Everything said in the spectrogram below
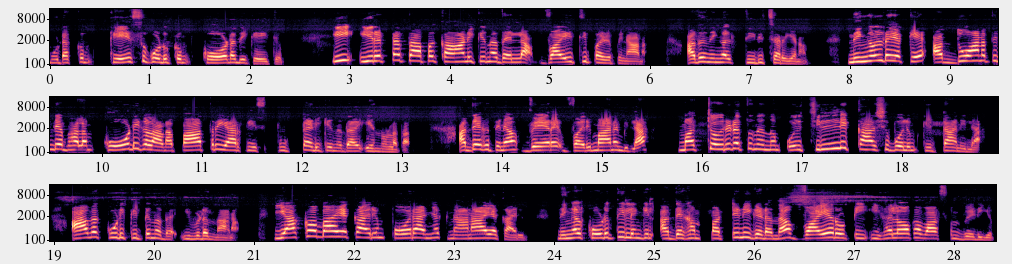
മുടക്കും കേസ് കൊടുക്കും കോടതി കയറ്റും. ഈ ഇരട്ടത്താപ്പ് കാണിക്കുന്നതെല്ലാം വയറ്റിപ്പഴുപ്പിനാണ്. അത് നിങ്ങൾ തിരിച്ചറിയണം. നിങ്ങളുടെയൊക്കെ അധ്വാനത്തിന്റെ ഫലം കോടികളാണ് പാത്രിയാർക്കീസ് പുട്ടടിക്കുന്നത് എന്നുള്ളത്. അദ്ദേഹത്തിന് വേറെ വരുമാനമില്ല. മറ്റൊരിടത്തു നിന്നും ഒരു ചില്ലിക്കാശ് പോലും കിട്ടാനില്ല. ആകെ കൂടി കിട്ടുന്നത് ഇവിടുന്നാണ്. യാക്കോബായക്കാരും പോരാഞ്ഞ ജ്ഞാനായക്കാരും നിങ്ങൾ കൊടുത്തില്ലെങ്കിൽ അദ്ദേഹം പട്ടിണി കിടന്ന വയറൊട്ടി ഇഹലോകവാസം വെടിയും.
